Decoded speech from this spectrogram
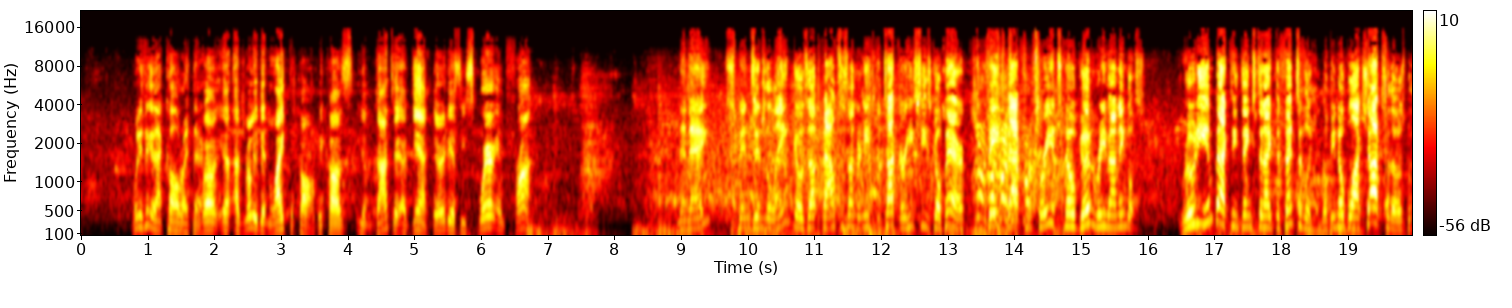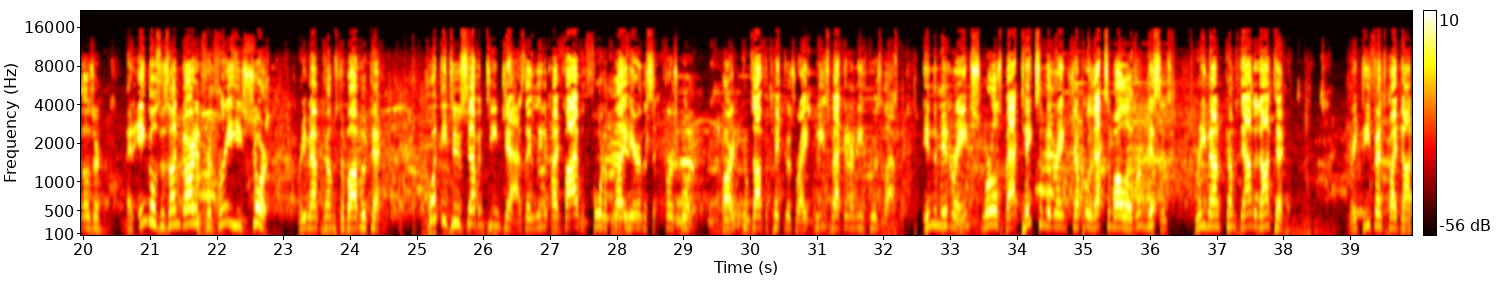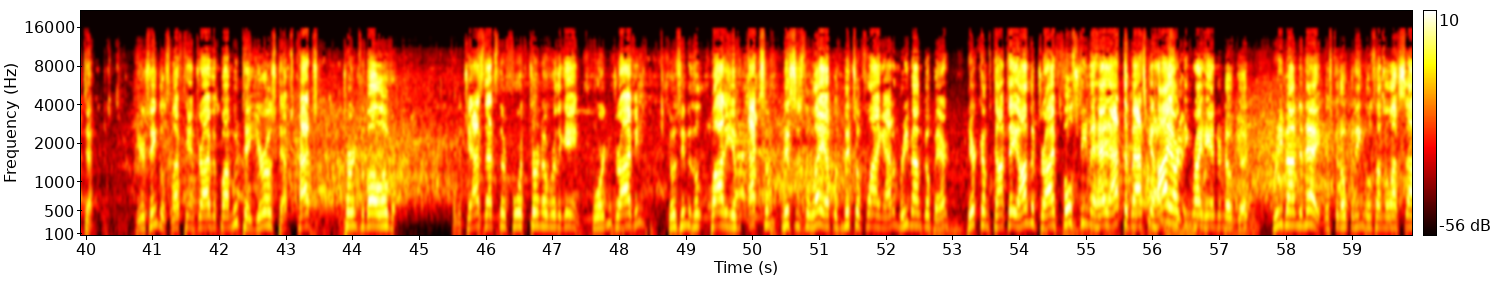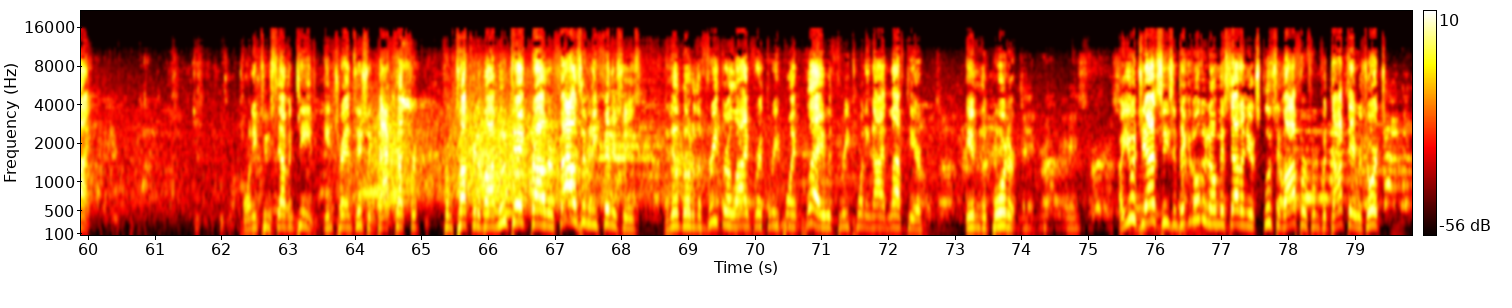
What do you think of that call right there? Well, I really didn't like the call because you know, Dante, again, there it is. He's square in front. Nene spins into the lane, goes up, bounces underneath the Tucker. He sees Gobert, fades back from three. It's no good. Rebound Ingles. Rudy impacting things tonight defensively. There'll be no block shots for those, but those are. And Ingles is unguarded for three. He's short. Rebound comes to Mbah a Moute. 22 17 Jazz. They lead it by five with four to play here in the first quarter. Harden comes off a pick to his right, weaves back underneath to his left. In the mid range, swirls back, takes a mid range jumper with Exum all over him, misses. Rebound comes down to Dante. Great defense by Dante. Here's Ingles, left-hand drive at Mbah a Moute. Euro steps, catch, turns the ball over. For the Jazz, that's their fourth turnover of the game. Gordon driving, goes into the body of Exum, misses the layup with Mitchell flying at him. Rebound Gobert. Here comes Dante on the drive, full steam ahead at the basket. High arcing right hander, no good. Rebound Nene. Missed an open Ingles on the left side. 22 17 in transition. Back cut for, from Tucker to Mbah a Moute. Crowder fouls him and he finishes. And he'll go to the free throw line for a three point play with 3.29 left here in the quarter. Are you a Jazz season ticket holder? Don't miss out on your exclusive offer from Vidanta Resorts.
